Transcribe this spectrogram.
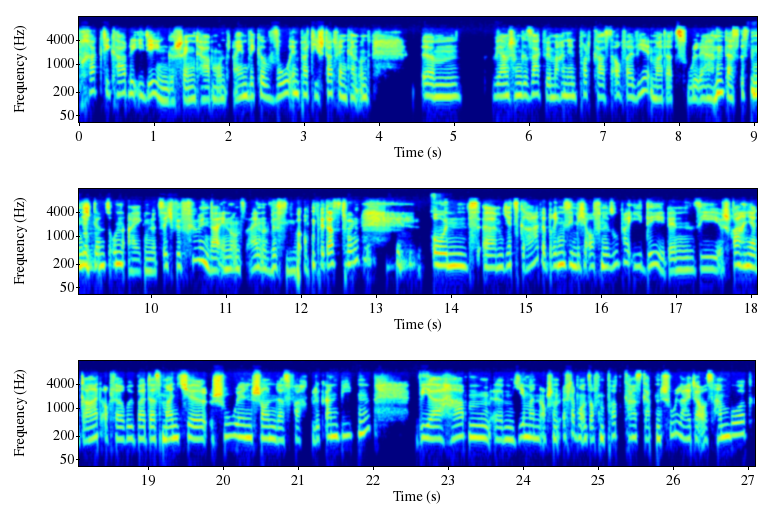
praktikable Ideen geschenkt haben und Einblicke, wo Empathie stattfinden kann. Und ähm, wir haben schon gesagt, wir machen den Podcast auch, weil wir immer dazu lernen. Das ist nicht ganz uneigennützig. Wir fühlen da in uns ein und wissen, warum wir das tun. Und ähm, jetzt gerade bringen Sie mich auf eine super Idee, denn Sie sprachen ja gerade auch darüber, dass manche Schulen schon das Fach Glück anbieten. Wir haben ähm, jemanden auch schon öfter bei uns auf dem Podcast gehabt, einen Schulleiter aus Hamburg,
